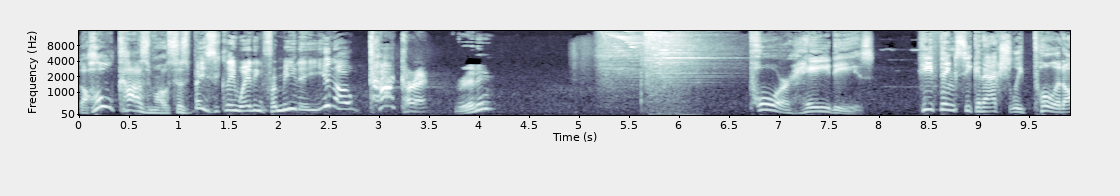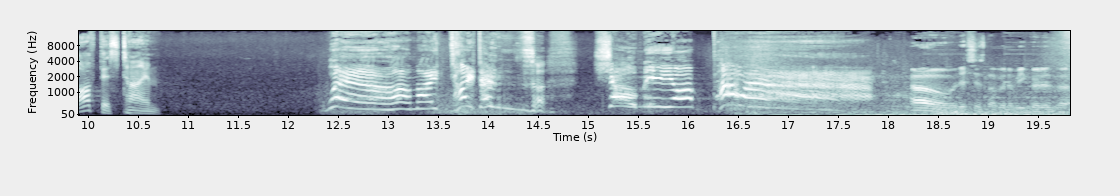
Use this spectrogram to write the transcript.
The whole cosmos is basically waiting for me to, you know, conquer it. Really? Poor Hades. He thinks he can actually pull it off this time. Where are my titans? Show me your power! Oh, this is not gonna be good, is it?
